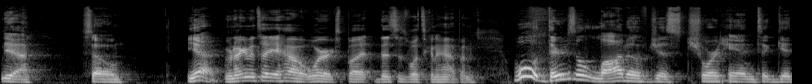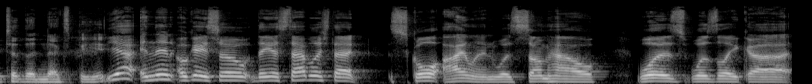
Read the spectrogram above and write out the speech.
Yeah. So, yeah. We're not going to tell you how it works, but this is what's going to happen. Well, there's a lot of just shorthand to get to the next beat. Yeah, and then okay, so they established that Skull Island was somehow was was like uh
